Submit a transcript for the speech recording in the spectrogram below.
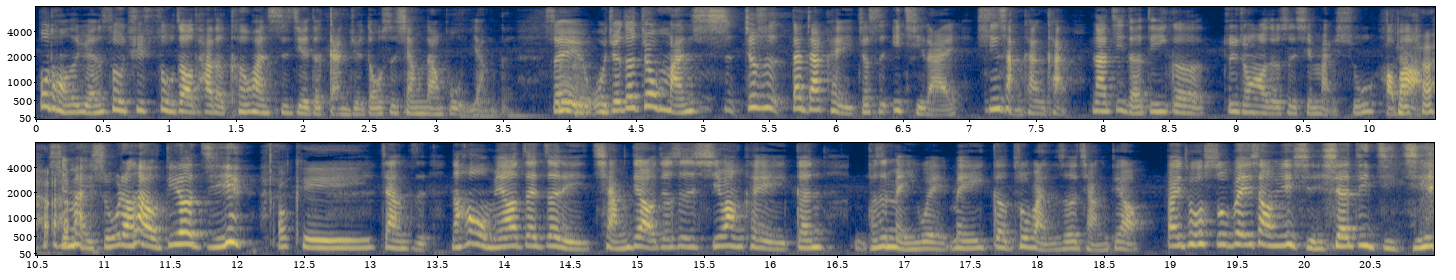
不同的元素去塑造它的科幻世界的感觉都是相当不一样的，所以我觉得就蛮是，就是大家可以就是一起来欣赏看看。那记得第一个最重要的是先买书，好不好？先买书，让它有第二集。OK，这样子。然后我们要在这里强调，就是希望可以跟不是每一位每一个出版社强调，拜托书背上面写一下第几集。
